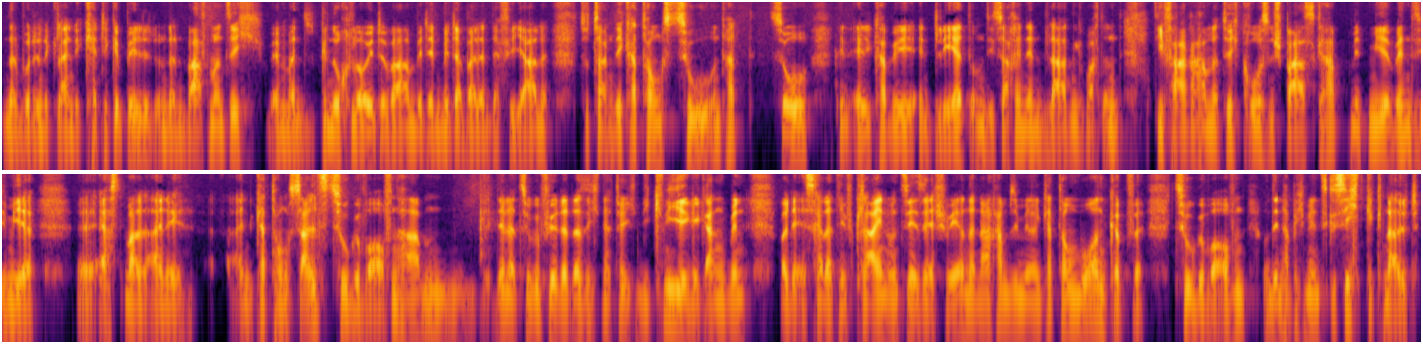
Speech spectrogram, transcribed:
Und dann wurde eine kleine Kette gebildet und dann warf man sich, wenn man genug Leute war, mit den Mitarbeitern der Filiale sozusagen die Kartons zu und hat so den LKW entleert und die Sache in den Laden gebracht. Und die Fahrer haben natürlich großen Spaß gehabt mit mir, wenn sie mir äh, erstmal eine einen Karton Salz zugeworfen haben, der dazu geführt hat, dass ich natürlich in die Knie gegangen bin, weil der ist relativ klein und sehr, sehr schwer. Und danach haben sie mir einen Karton Mohrenköpfe zugeworfen und den habe ich mir ins Gesicht geknallt,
